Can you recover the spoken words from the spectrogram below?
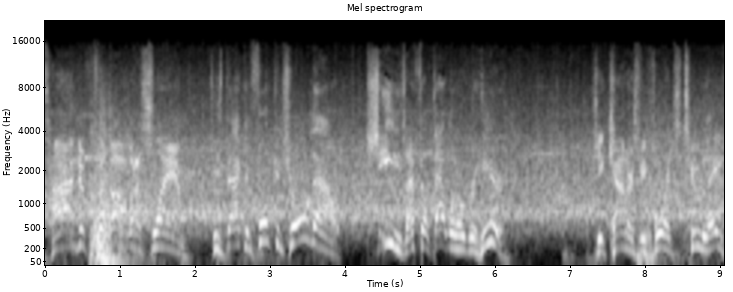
Time to... what a slam. She's back in full control now. Jeez, I felt that one over here. She counters before it's too late.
